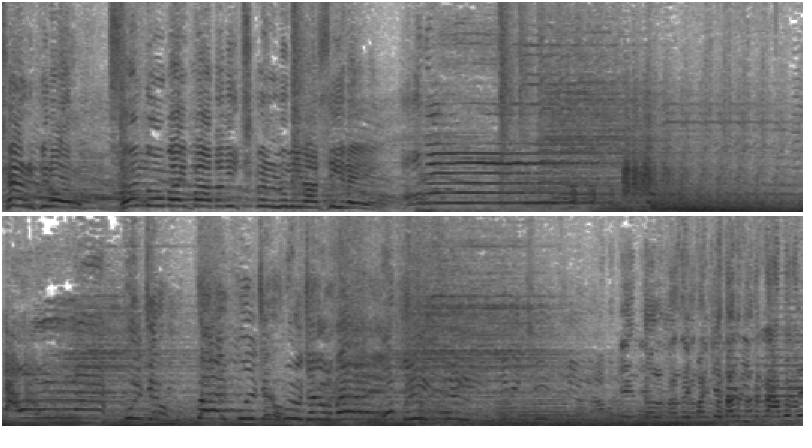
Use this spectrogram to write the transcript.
șerpilor, să nu mai vadă nici când lumina zilei. Fulgerul! Vai, fulgerul! Fulgerul, vai! Opriți-l! Gandalf, asta-i pacheta lui Dragoste!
